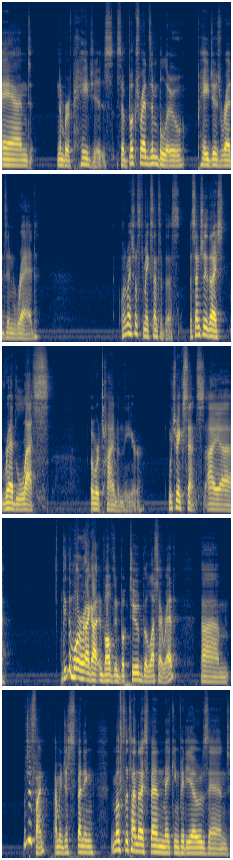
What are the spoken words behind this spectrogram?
and number of pages. So books red's in blue, pages red's in red. What am I supposed to make sense of this? Essentially, that I read less over time in the year, which makes sense. I uh, I think the more I got involved in BookTube, the less I read, um, which is fine. I mean, just spending most of the time that I spend making videos and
